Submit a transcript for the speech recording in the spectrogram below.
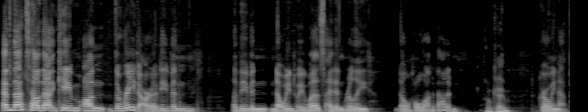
and that's how that came on the radar of even of even knowing who he was. I didn't really know a whole lot about him Okay. growing up.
